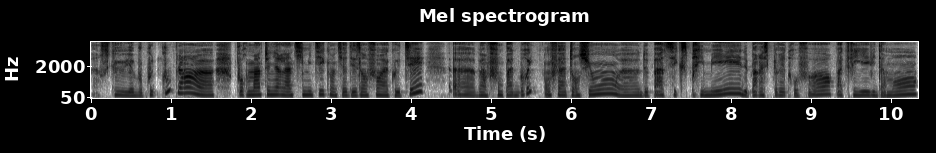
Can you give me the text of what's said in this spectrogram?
Parce qu'il y a beaucoup de couples, hein, euh, pour maintenir l'intimité quand il y a des enfants à côté, euh, ben font pas de bruit. On fait attention euh, de pas s'exprimer, de pas respirer trop fort, pas crier évidemment.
